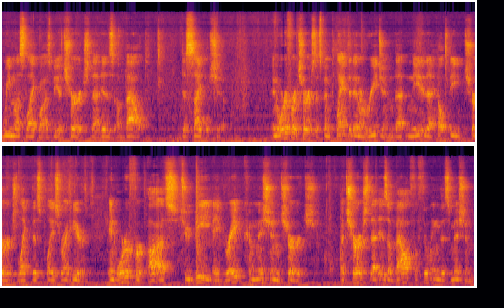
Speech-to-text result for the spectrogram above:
we must likewise be a church that is about discipleship. In order for a church that's been planted in a region that needed a healthy church like this place right here, in order for us to be a Great Commission church, a church that is about fulfilling this mission,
